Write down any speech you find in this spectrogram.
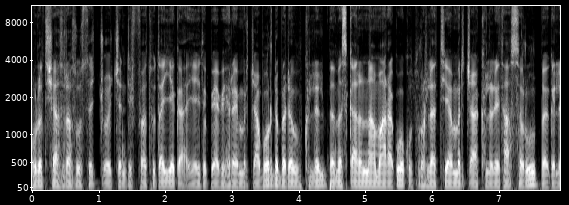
2013 እጩዎች እንዲፈቱ ጠየቀ። የኢትዮጵያ ብሔራዊ ምርጫ ቦርድ በደቡብ ክልል በመስቃንና ማረቆ ቁጥር ሁለት የምርጫ ክልል የታሰሩ በግል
